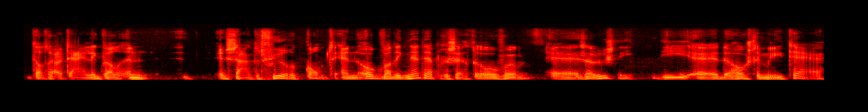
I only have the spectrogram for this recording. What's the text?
dat er uiteindelijk wel een, een staakt het vuren komt. En ook wat ik net heb gezegd over Zaluzny. Die, uh, de hoogste militair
